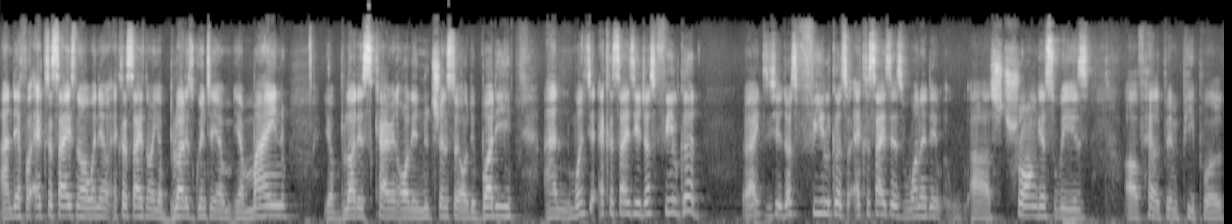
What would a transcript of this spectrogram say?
And therefore, exercise now. When you exercise now, your blood is going to your, your mind. Your blood is carrying all the nutrients to all the body. And once you exercise, you just feel good, right? You just feel good. So exercise is one of the uh, strongest ways of helping people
